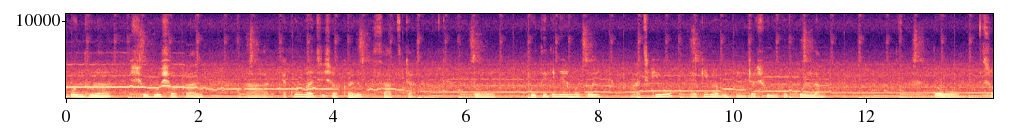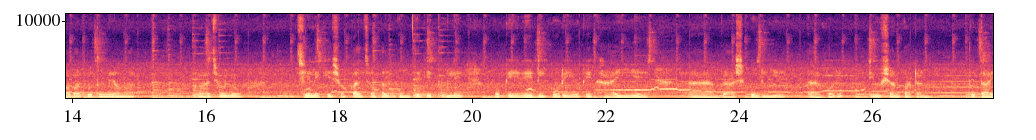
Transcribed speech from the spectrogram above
বন্ধুরা, শুভ সকাল, আর এখন বাজে সকাল সাতটা। তো প্রতিদিনের মতোই আজকেও একইভাবে দিনটা শুরু করলাম। তো সবার প্রথমে আমার কাজ হলো ছেলেকে সকাল সকাল ঘুম থেকে তুলে ওকে রেডি করে ওকে খাইয়ে ব্রাশ করিয়ে তারপরে টিউশন পাঠানো। তো তাই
